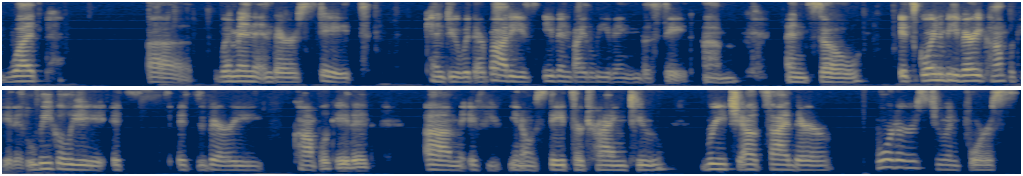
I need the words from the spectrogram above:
what uh, women in their state can do with their bodies, even by leaving the state. Um, and so it's going to be very complicated. Legally, it's it's very complicated. Um, if you you know states are trying to reach outside their borders to enforce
